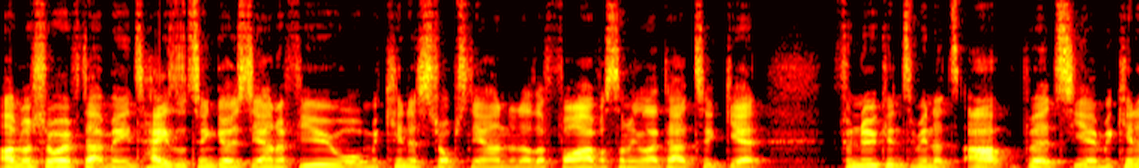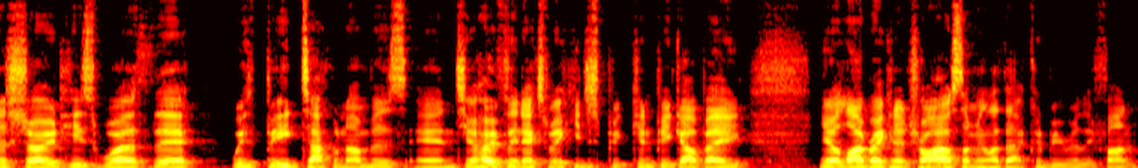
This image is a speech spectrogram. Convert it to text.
I'm not sure if that means Hazelton goes down a few or McInnes drops down another five or something like that to get Finucane's minutes up. But yeah, McInnes showed his worth there with big tackle numbers. And yeah, hopefully next week he just can pick up a you know, line breaking a try or something like that. Could be really fun.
